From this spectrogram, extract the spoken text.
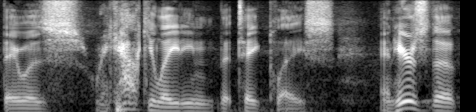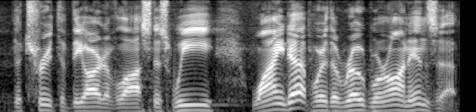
There was recalculating that take place. And here's the, the truth of the art of lostness. We wind up where the road we're on ends up.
